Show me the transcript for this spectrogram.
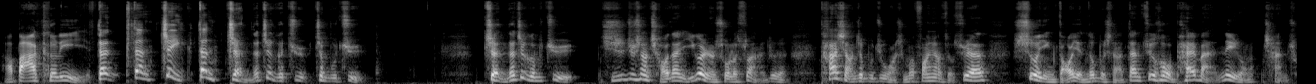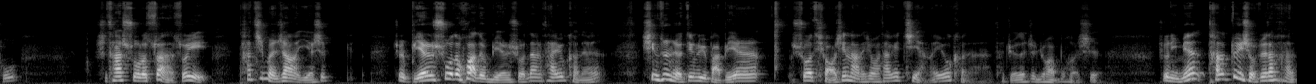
啊，巴克利。但但这但整的这个剧，这部剧，整的这个剧，其实就像乔丹一个人说了算了，就是他想这部剧往什么方向走。虽然摄影导演都不是他，但最后拍板、内容产出是他说了算了。所以他基本上也是，就是别人说的话都别人说，但是他有可能。幸存者定律，把别人说挑衅他那句话，他给剪了，有可能，他觉得这句话不合适。就里面他的对手对他很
